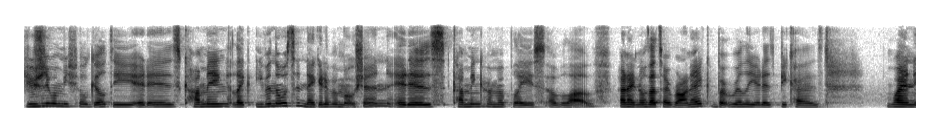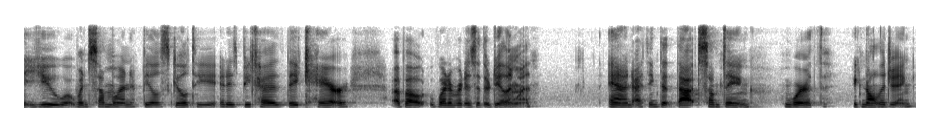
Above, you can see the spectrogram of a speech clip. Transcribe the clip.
usually when we feel guilty it is coming like even though it's a negative emotion it is coming from a place of love. And i know that's ironic but really it is because when you when someone feels guilty it is because they care about whatever it is that they're dealing with. And i think that that's something worth acknowledging.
